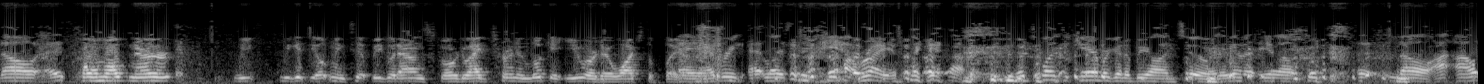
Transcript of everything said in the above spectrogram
No, it, home opener, we we get the opening tip, we go down and score. Do I turn and look at you, or do I watch the player? Hey, every at least, yeah, right. yeah. Which one's the camera gonna be on too? Are they gonna, you know? uh, No, I, I'll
